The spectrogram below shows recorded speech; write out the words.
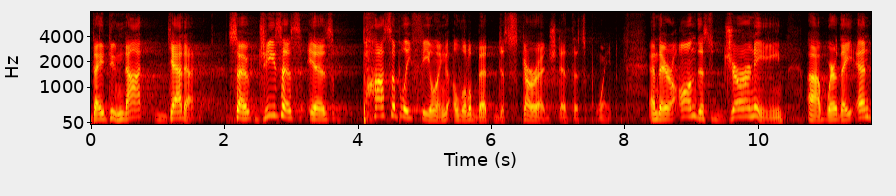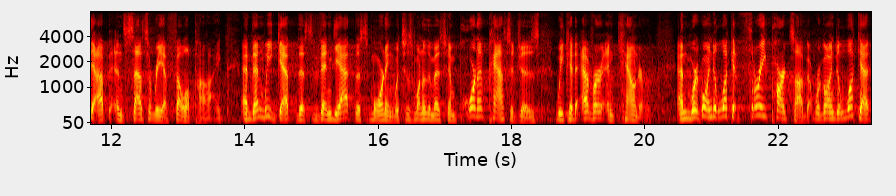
They do not get it. So Jesus is possibly feeling a little bit discouraged at this point. And they're on this journey uh, where they end up in Caesarea Philippi. And then we get this vignette this morning, which is one of the most important passages we could ever encounter. And we're going to look at three parts of it. We're going to look at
